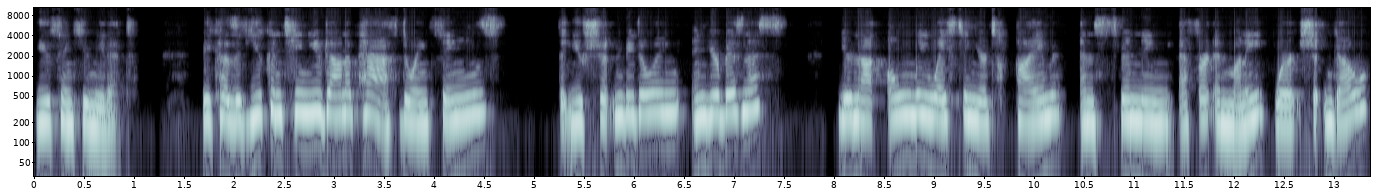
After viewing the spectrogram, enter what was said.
you think you need it. Because if you continue down a path doing things that you shouldn't be doing in your business, you're not only wasting your time and spending effort and money where it shouldn't go,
